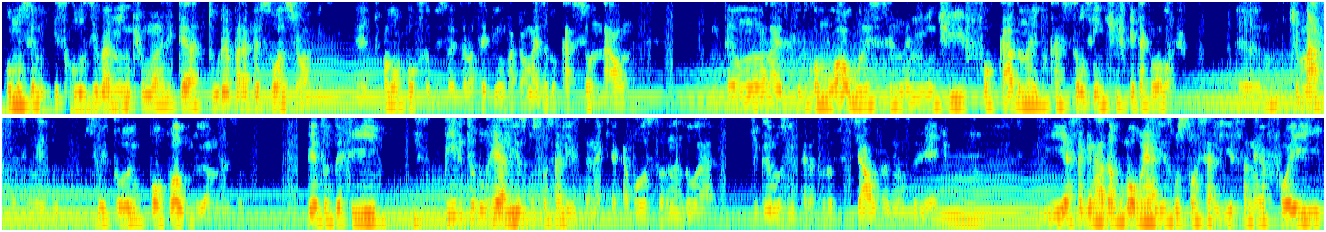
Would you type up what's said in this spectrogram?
como sendo exclusivamente uma literatura para pessoas jovens. A gente falou um pouco sobre isso, ela servia um papel mais educacional. Né? Então, ela é escrita como algo necessariamente focado na educação científica e tecnológica. De massa, assim, né? dos leitores, um povão, digamos assim. Dentro desse espírito do realismo socialista, né, que acabou se tornando a, digamos, literatura oficial da União Soviética. E essa guinada rumo ao realismo socialista, né, foi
